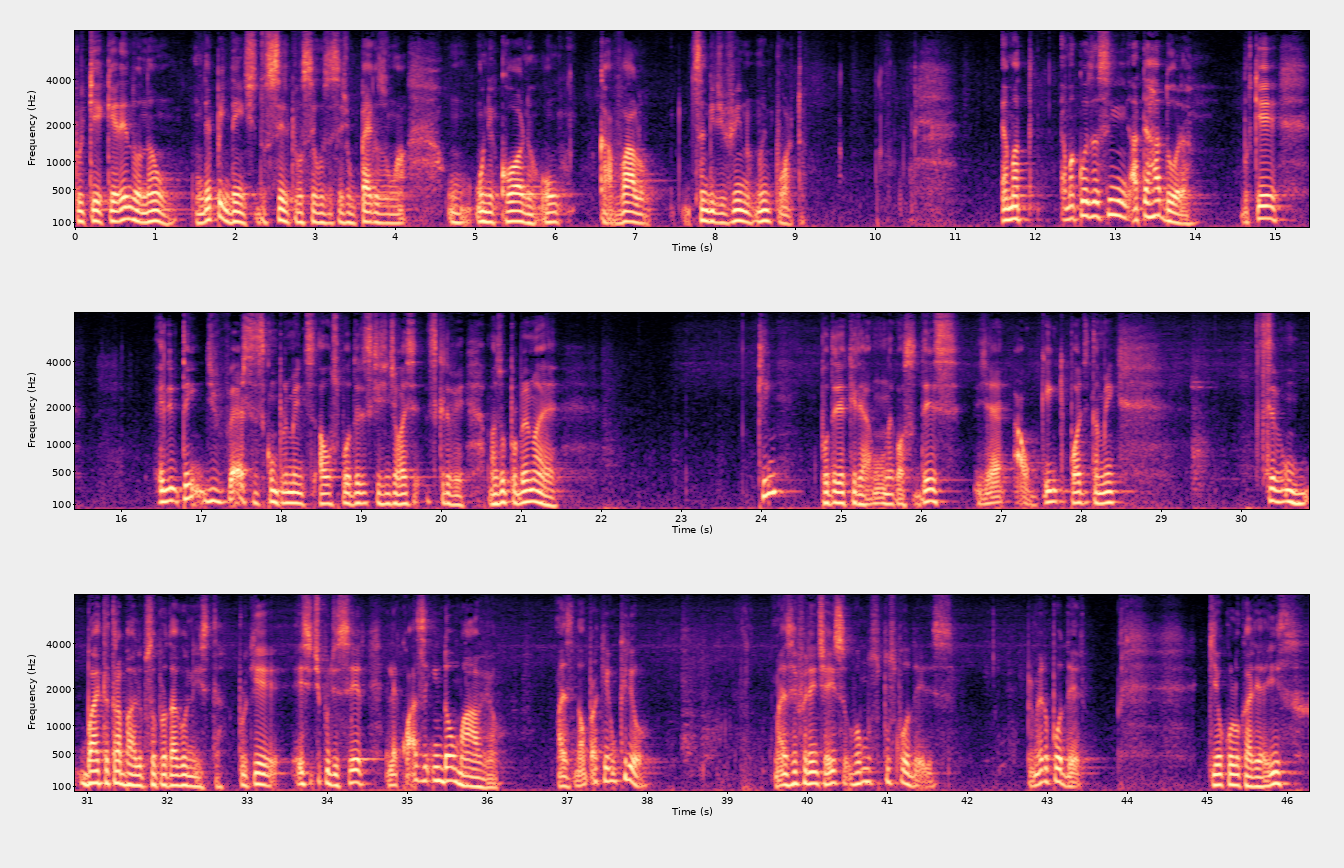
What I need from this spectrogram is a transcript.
Porque querendo ou não, independente do ser que você use, seja um Pegasus, uma, um unicórnio ou um cavalo de sangue divino, não importa. É uma é uma coisa assim aterradora, porque ele tem diversos complementos aos poderes que a gente vai descrever, mas o problema é quem poderia criar um negócio desse já é alguém que pode também ser um baita trabalho para o seu protagonista, porque esse tipo de ser ele é quase indomável, mas não para quem o criou. Mas referente a isso, vamos para os poderes. Primeiro poder que eu colocaria isso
